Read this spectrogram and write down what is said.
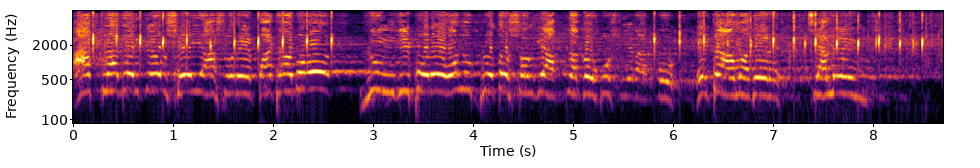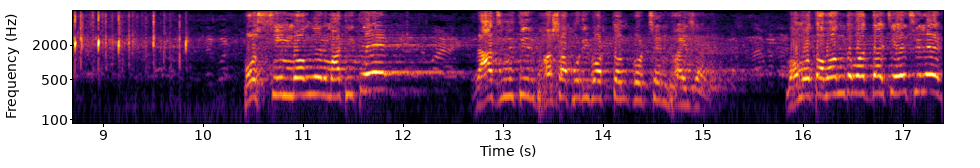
আপনাদেরকেও সেই আসরে পাঠাবো। লুঙ্গি পরে অনুব্রতর সঙ্গে আপনাকেও বসিয়ে রাখব। এটা আমাদের চ্যালেঞ্জ পশ্চিমবঙ্গের মাটিতে রাজনীতির ভাষা পরিবর্তন করছেন ভাইজান। মমতা বন্দ্যোপাধ্যায় চেয়েছিলেন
